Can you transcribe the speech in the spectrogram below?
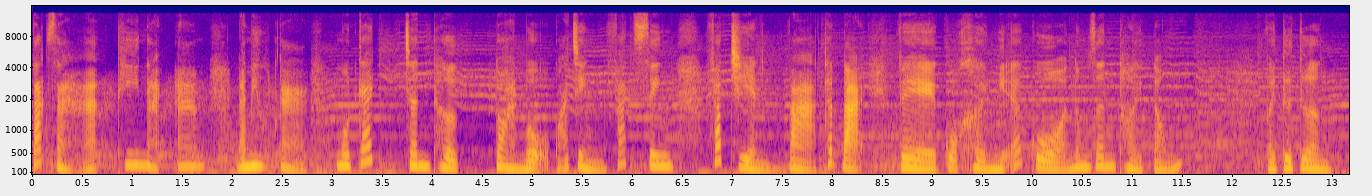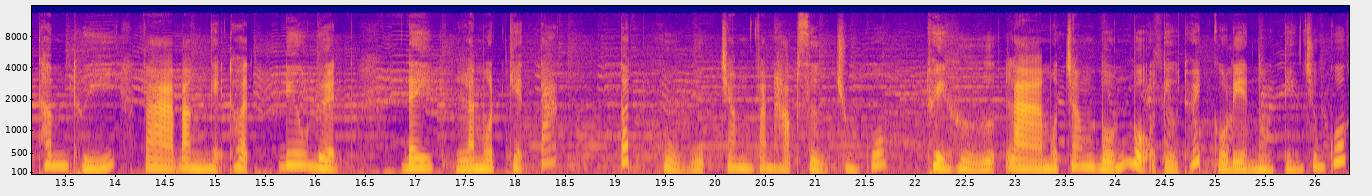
Tác giả Thi Nại Am đã miêu tả một cách chân thực toàn bộ quá trình phát sinh, phát triển và thất bại về cuộc khởi nghĩa của nông dân thời Tống. Với tư tưởng thâm thúy và bằng nghệ thuật điêu luyện, đây là một kiện tác bất hủ trong văn học sử Trung Quốc. Thủy Hử là một trong bốn bộ tiểu thuyết cổ điển nổi tiếng Trung Quốc,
